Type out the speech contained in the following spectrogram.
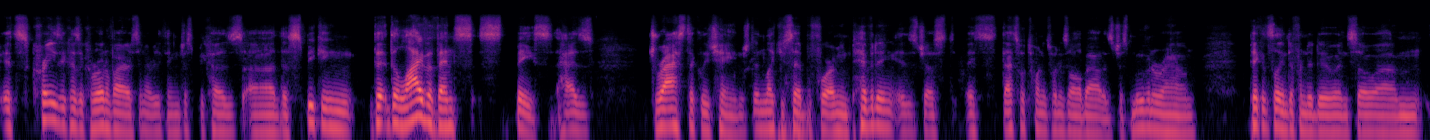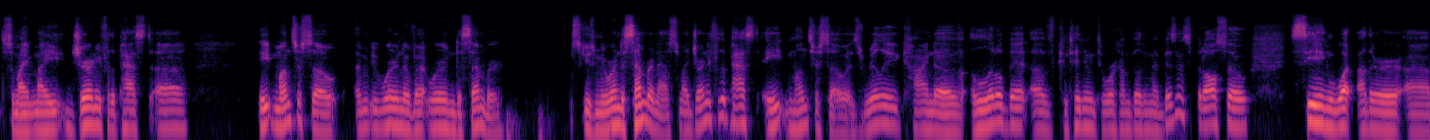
it's crazy because of coronavirus and everything just because uh the speaking the, the live events space has drastically changed and like you said before i mean pivoting is just it's that's what 2020 is all about is just moving around picking something different to do and so um so my my journey for the past uh eight months or so i mean we're in november we're in december excuse me, we're in December now. So my journey for the past eight months or so is really kind of a little bit of continuing to work on building my business, but also seeing what other uh,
